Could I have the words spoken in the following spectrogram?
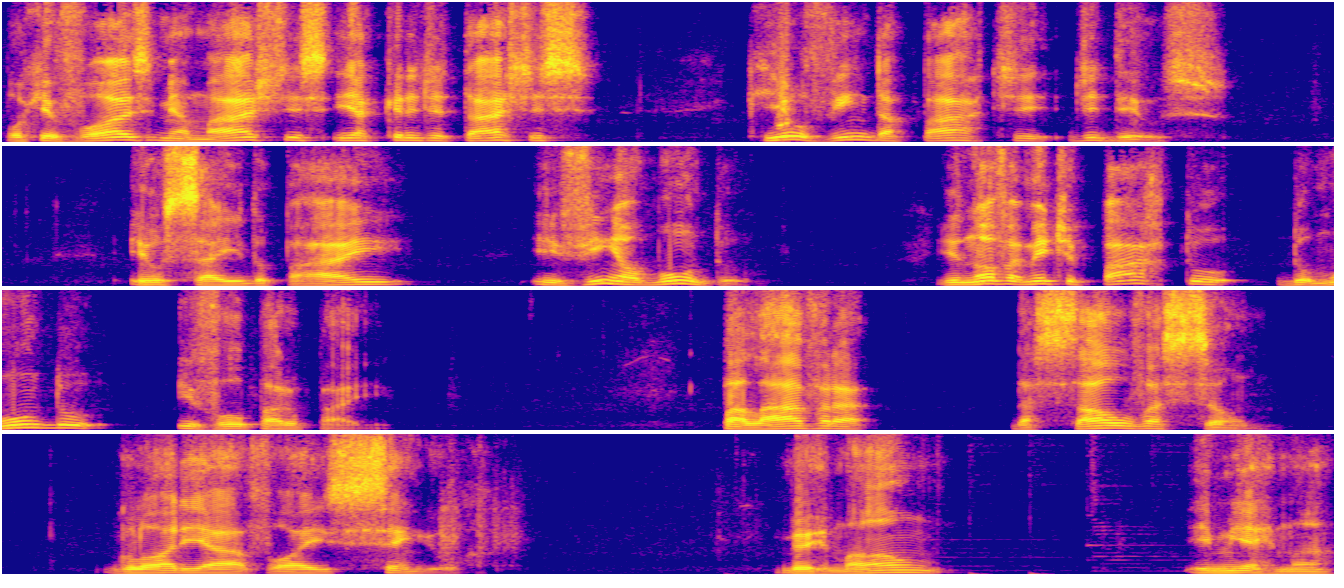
porque vós me amastes e acreditastes que eu vim da parte de Deus. Eu saí do Pai e vim ao mundo, e novamente parto do mundo e vou para o Pai. Palavra da salvação. Glória a vós, Senhor. Meu irmão e minha irmã,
